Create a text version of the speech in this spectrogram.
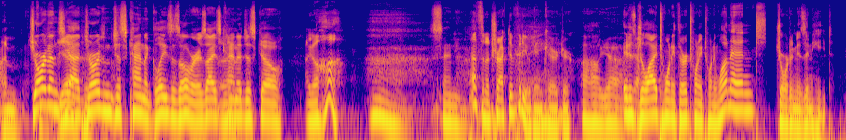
I'm Jordan's Yeah. yeah. Jordan just kind of glazes over. His eyes kind of just go. I go, huh? Senua. That's an attractive video game character. Oh yeah. It is July 23rd, 2021, and Jordan is in heat.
